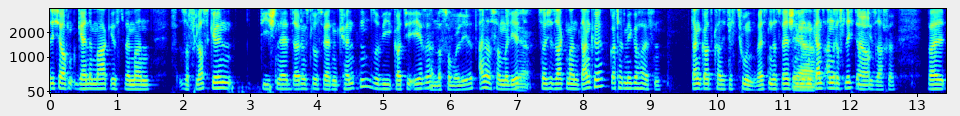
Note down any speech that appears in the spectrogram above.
ich auch gerne mag, ist, wenn man so Floskeln, die schnell bedeutungslos werden könnten, so wie Gott die Ehre, Anders formuliert. anders formuliert. Ja. Zum Beispiel sagt man, danke, Gott hat mir geholfen. Dank Gott konnte ich das tun. Weißt du, das wäre schon wieder Ja. so ein ganz anderes Licht auf die Sache. Weil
